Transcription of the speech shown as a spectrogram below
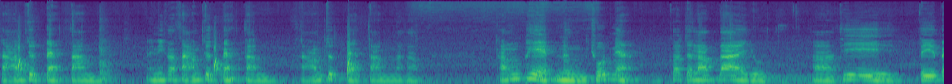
3.8 ตัน อันนี้ก็ 3.8 ตัน 3.8 ตันนะครับ ทั้งเพจ 1 ชุดเนี่ย ก็จะรับได้อยู่ที่ตีไป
